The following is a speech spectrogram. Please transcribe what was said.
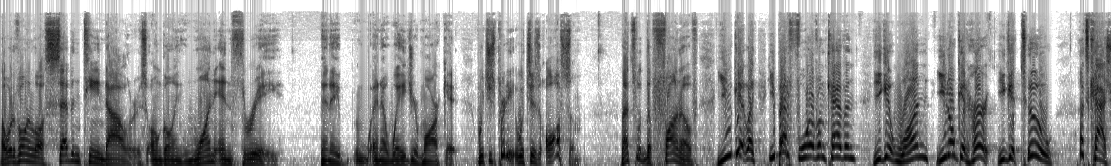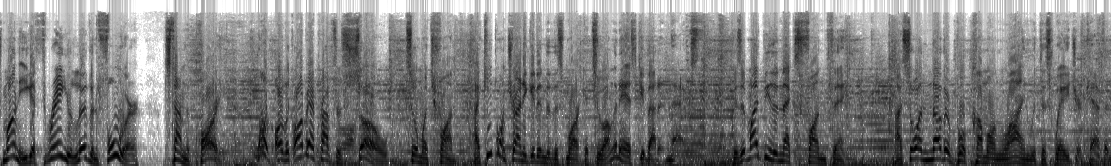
I would have only lost seventeen dollars on going one and three in a in a wager market, which is pretty. Which is awesome. That's what the fun of. You get like you bet four of them, Kevin. You get one, you don't get hurt. You get two, that's cash money. You get three, you're living four. It's time to party. Look, oh, like RBI props are so so much fun. I keep on trying to get into this market too. I'm going to ask you about it next because it might be the next fun thing. I saw another book come online with this wager, Kevin.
